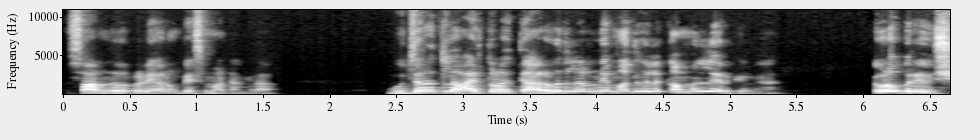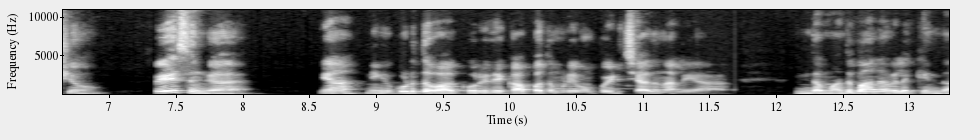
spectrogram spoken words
சார்ந்தவர்கள் யாரும் பேச மாட்டாங்களா? குஜராத்தில் ஆயிரத்தி தொள்ளாயிரத்தி அறுபதுல இருந்தே மதுவிலக்கு அமல்ல இருக்குங்க. எவ்வளோ பெரிய விஷயம்? பேசுங்க. ஏன்? நீங்கள் கொடுத்த வாக்குறுதியை காப்பாற்ற முடியாமல் போயிடுச்சு அதனாலயா? இந்த மதுபான விலக்கு இந்த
